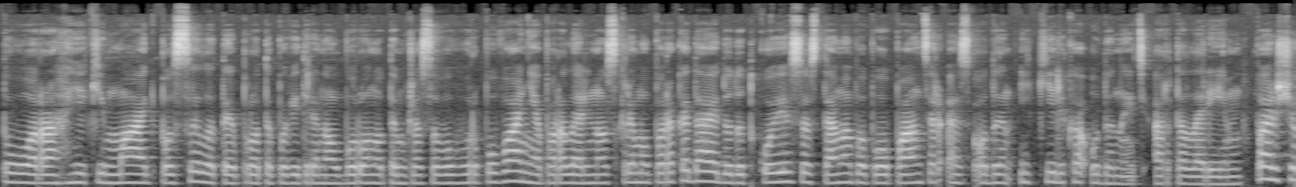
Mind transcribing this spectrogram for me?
ТОР, які мають посилити протиповітряну оборону тимчасового групування. Паралельно з Криму перекидають додаткові системи ППО «Панцер С-1» і кілька одиниць артилерії. Перші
